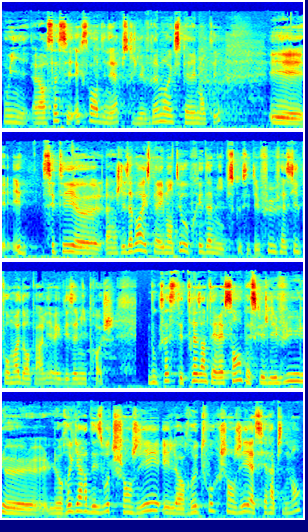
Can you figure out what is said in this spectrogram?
Oui, alors ça c'est extraordinaire parce que je l'ai vraiment expérimenté. Et, c'était. Euh, alors je l'ai d'abord expérimenté auprès d'amis, puisque c'était plus facile pour moi d'en parler avec des amis proches. Donc ça c'était très intéressant parce que je l'ai vu le, regard des autres changer et leur retour changer assez rapidement.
